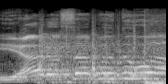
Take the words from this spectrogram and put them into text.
यार सब दुआ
